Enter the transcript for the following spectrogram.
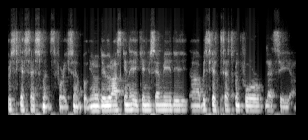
risk assessments, for example. You know, they were asking, hey, can you send me the uh, risk assessment for, let's say, uh,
